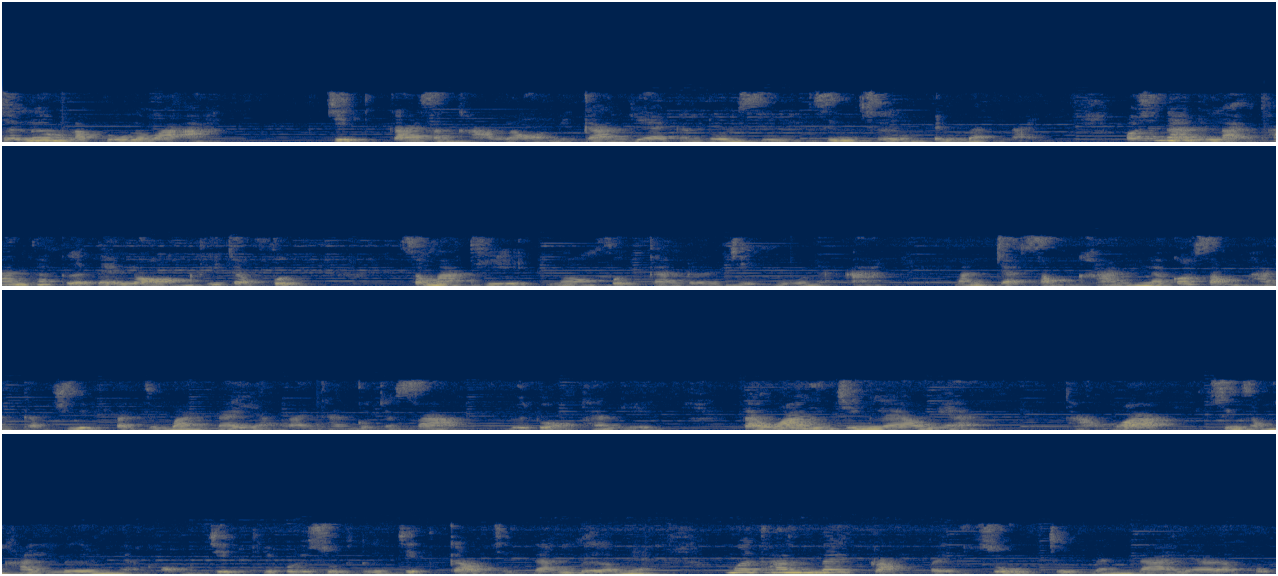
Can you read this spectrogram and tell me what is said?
จะเริ่มรับรู้แล้วว่าอะจิตกายสังขารเรา มีการแยกกันโดยสิ้นสิ้นเชิงเป็นแบบไหน เพราะฉะนั้นหลายท่านถ้าเกิดได้ลองที่จะฝึกสมาธิลองฝึกการเดินจิตดูนะอะ มันจะสำคัญแล้วก็สัมพันธ์กับชีวิตปัจจุบันได้อย่างไรท่านก็จะทราบด้วยตัวของท่านเอง แต่ว่าจริงๆแล้วเนี่ยถามว่าสิ่งสำคัญเลยเนี่ยของจิตที่บริสุทธิ์หรือจิตเก่าจิตดั้งเดิมเนี่ยเมื่อท่านได้กลับไปสู่จุดนั้นได้แล้วแล้วภพ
